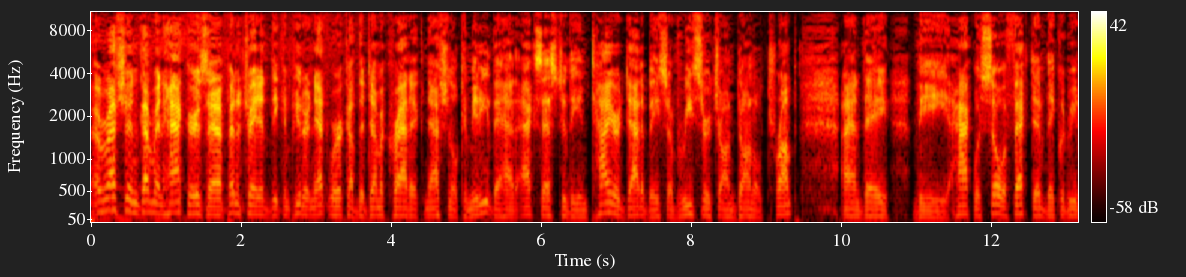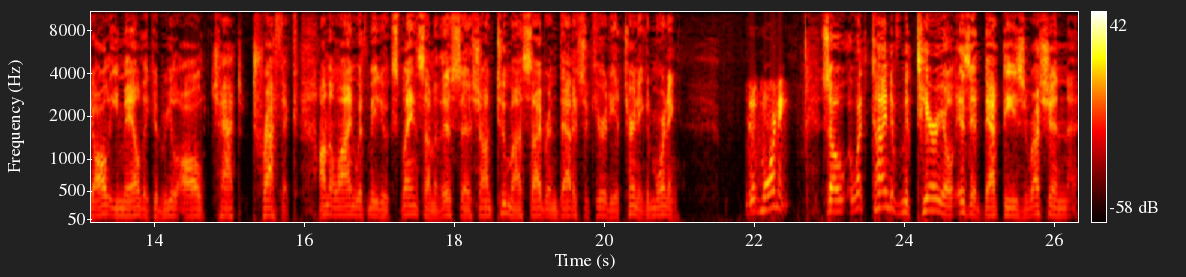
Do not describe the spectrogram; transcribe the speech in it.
Uh, Russian government hackers uh, penetrated the computer network of the Democratic National Committee. They had access to the entire database of research on Donald Trump, and they the hack was so effective they could read all email, they could read all chat traffic. On the line with me to explain some of this, uh, Shawn Tuma, cyber and data security attorney. Good morning. Good morning. So, what kind of material is it that these Russian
